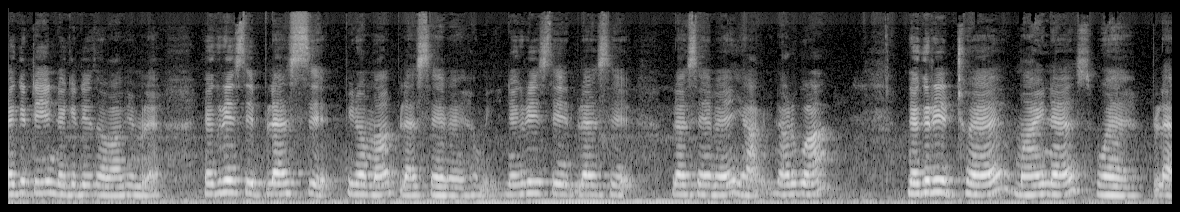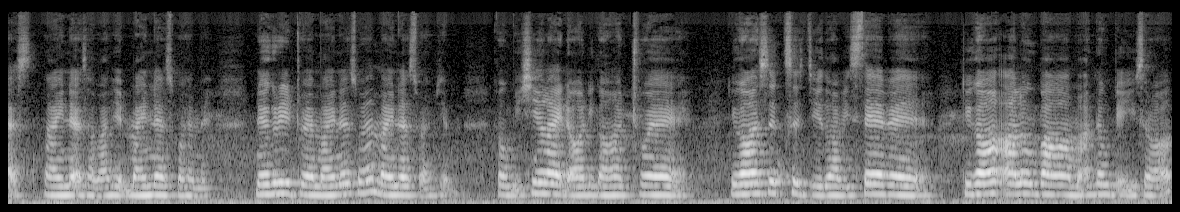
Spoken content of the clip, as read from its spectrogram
negative negative ဆိုဘာဖြစ်မလဲ negative 6 plus 6ပြီးတော့မှ plus 7ဟုတ်ပြီ negative 6 plus 6 plus 7ရပြီနောက်တစ်ခုက negative 12 minus 1 plus minus ဆိုဘာဖြစ် minus 1ပဲ negative 12 minus 1 minus 1ဖြစ်ဟုတ်ပြီရှင်းလိုက်တော့ဒီကောင်က12ဒီကောင်က6 6ကျေသွားပြီ7ဒီကောင်အားလုံးပေါင်းအောင်မှာအနှုတ်တည်းဆိုတော့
